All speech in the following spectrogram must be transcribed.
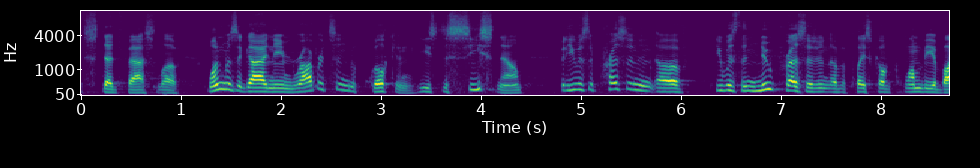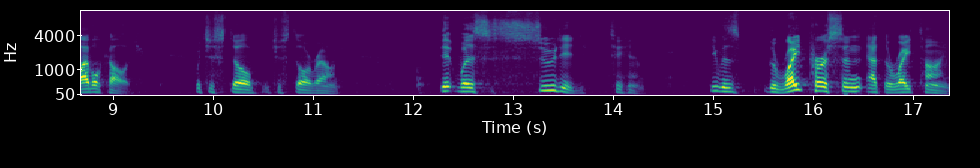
steadfast love. One was a guy named Robertson McQuilkin. He's deceased now, but he was the president of, he was the new president of a place called Columbia Bible College, which is still, which is still around. It was suited to him. He was the right person at the right time.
